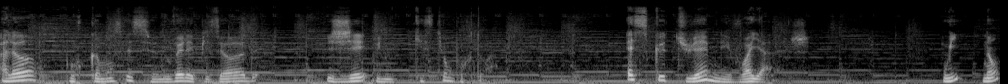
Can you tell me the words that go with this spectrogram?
Alors, pour commencer ce nouvel épisode, j'ai une question pour toi. Est-ce que tu aimes les voyages? Oui Non?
